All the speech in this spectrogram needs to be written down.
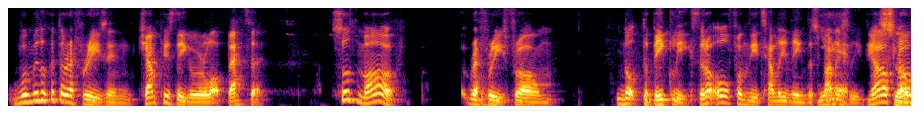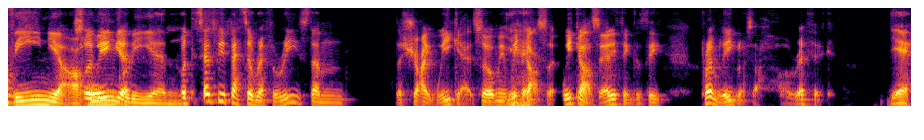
when we look at the referees in Champions League, we're a lot better. Some of them are referees from not the big leagues. They're not all from the Italian league, the Spanish Yeah, league. They are Slovenia or Slovenia, Hungary and but they tend to be better referees than the shite we get. So I mean, we can't say, we can't say anything because the Premier League refs are horrific. Yeah,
